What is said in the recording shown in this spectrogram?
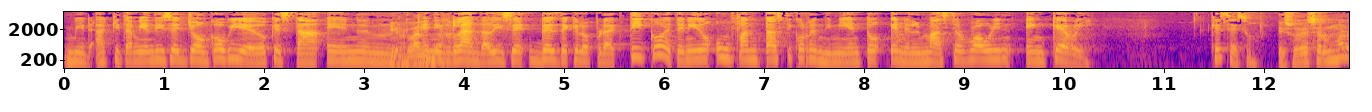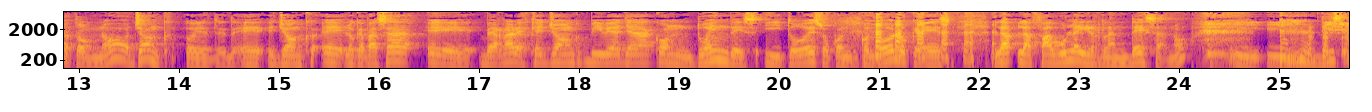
Mira, aquí también dice John Oviedo, que está en Irlanda. en Irlanda. Dice, desde que lo practico he tenido un fantástico rendimiento en el Master Rowing en Kerry. ¿Qué es eso? Eso debe ser un maratón, ¿no? Junk. Eh, Junk, eh, lo que pasa, eh, Bernard, es que Junk vive allá con duendes y todo eso, con, todo lo que es la, fábula irlandesa, ¿no? Y, dice,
